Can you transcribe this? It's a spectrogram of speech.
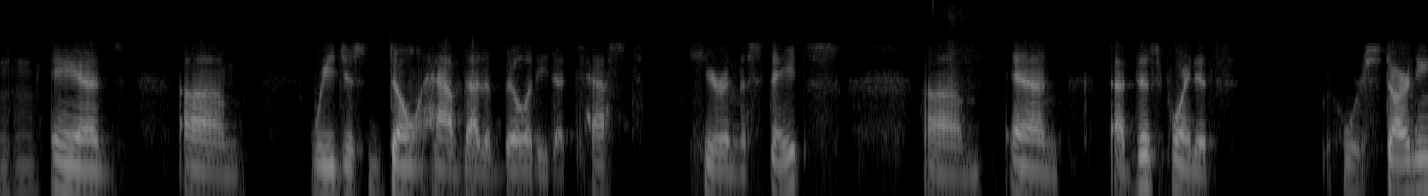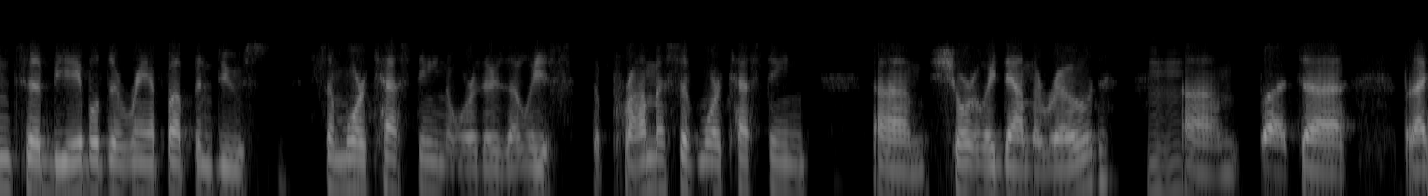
Mm-hmm. And um, we just don't have that ability to test here in the states. Um, and at this point, it's we're starting to be able to ramp up and do some more testing, or there's at least the promise of more testing um, shortly down the road. Mm-hmm. Um, but uh, but I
